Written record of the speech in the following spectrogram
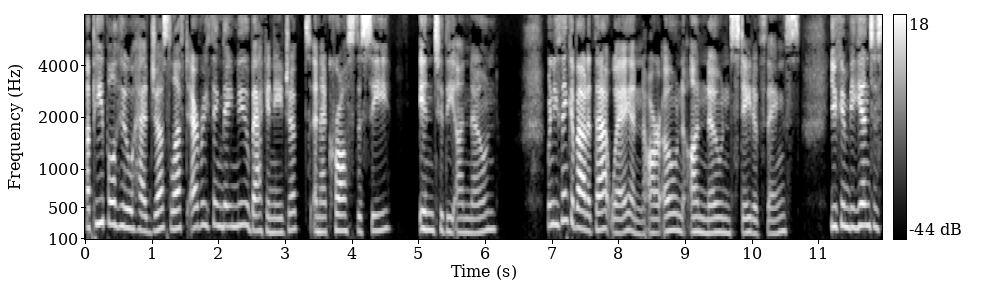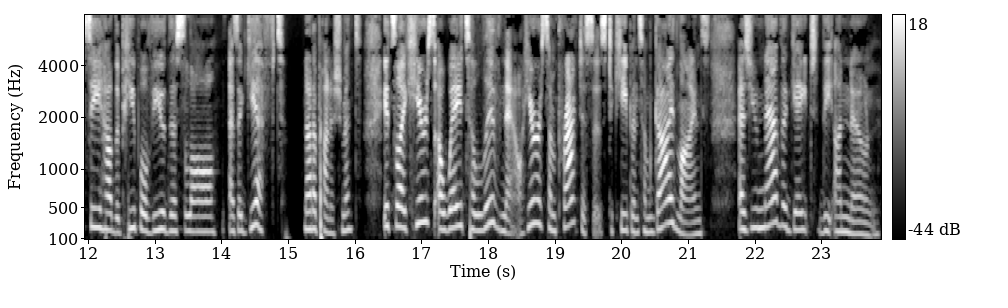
a people who had just left everything they knew back in Egypt and had crossed the sea into the unknown. When you think about it that way, in our own unknown state of things, you can begin to see how the people viewed this law as a gift, not a punishment. It's like, here's a way to live now. Here are some practices to keep and some guidelines as you navigate the unknown.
